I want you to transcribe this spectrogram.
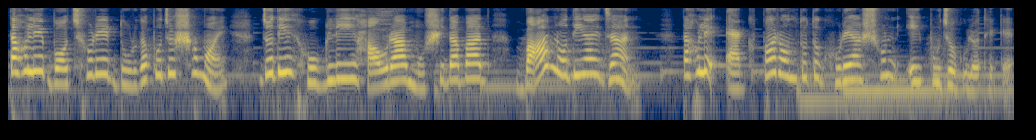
তাহলে বছরের দুর্গাপুজোর সময় যদি হুগলি, হাওড়া, মুর্শিদাবাদ বা নদিয়ায় যান, তাহলে একবার অন্তত ঘুরে আসুন এই পুজোগুলো থেকে।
